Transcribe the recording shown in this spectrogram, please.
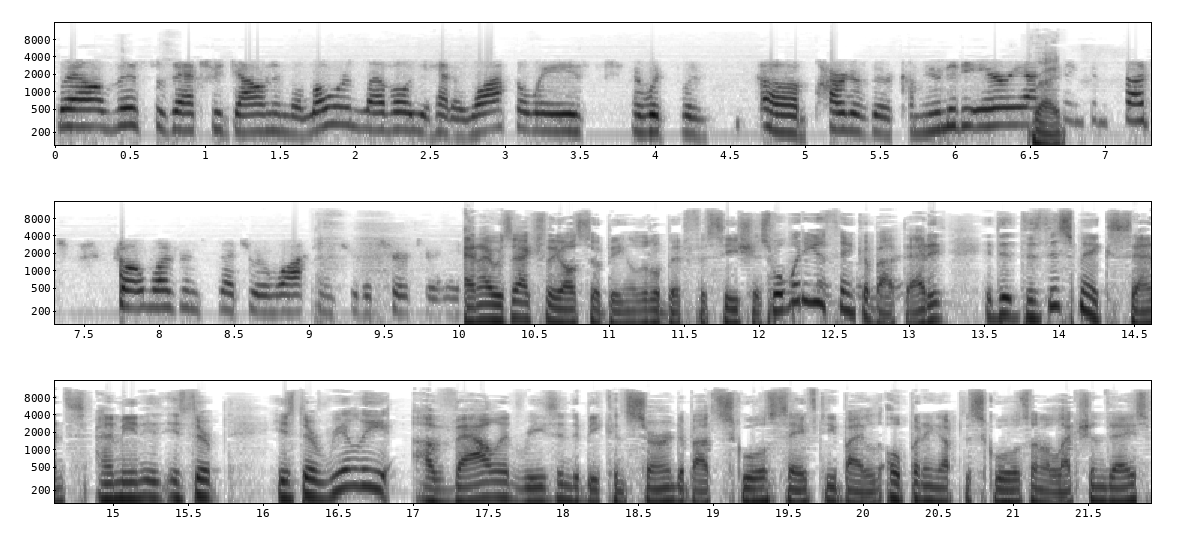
Well, this was actually down in the lower level. You had a walkaways, which was uh, part of their community area, I right. think, and such. So it wasn't that you were walking through the church or anything. And I was actually also being a little bit facetious. Well, what do you think about that? It, it, does this make sense? I mean, is there is there really a valid reason to be concerned about school safety by opening up the schools on election days?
